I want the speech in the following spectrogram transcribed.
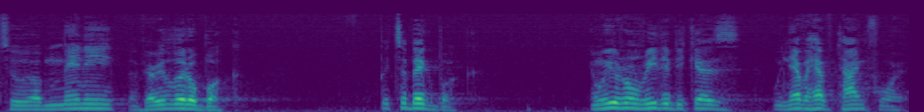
to a many, a very little book, but it's a big book. And we don't read it because we never have time for it.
